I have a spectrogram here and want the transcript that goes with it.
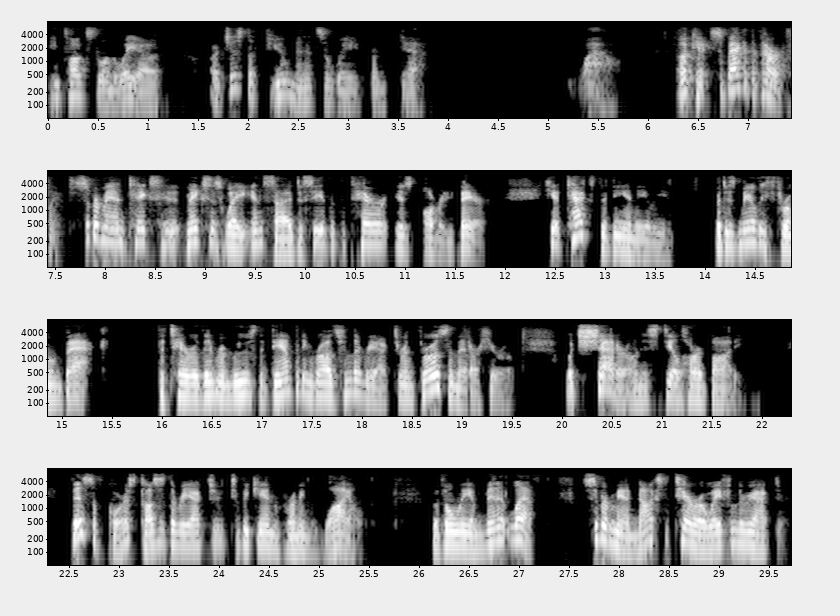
he talks to on the way out are just a few minutes away from death. Wow. Okay, so back at the power plant, Superman takes his, makes his way inside to see that the Terror is already there. He attacks the DNAlien, but is merely thrown back. The Terror then removes the dampening rods from the reactor and throws them at our hero, which shatter on his steel hard body. This, of course, causes the reactor to begin running wild. With only a minute left, Superman knocks the Terror away from the reactor,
